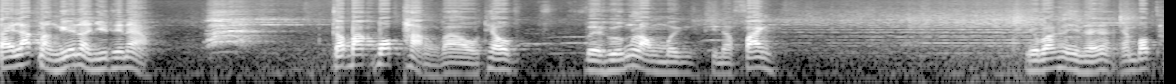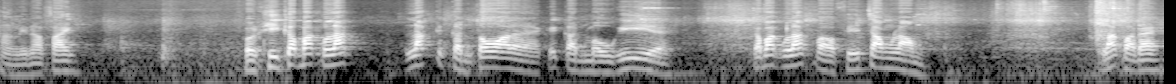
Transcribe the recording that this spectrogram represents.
Tay lắc là nghĩa là như thế nào? Các bác bóp thẳng vào theo về hướng lòng mình thì là phanh. Như bác nhìn thấy, em bóp thẳng thì là phanh. Còn khi các bác lắc lắc cái cần to này, cái cần màu ghi này, các bác lắc vào phía trong lòng. Lắc vào đây,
